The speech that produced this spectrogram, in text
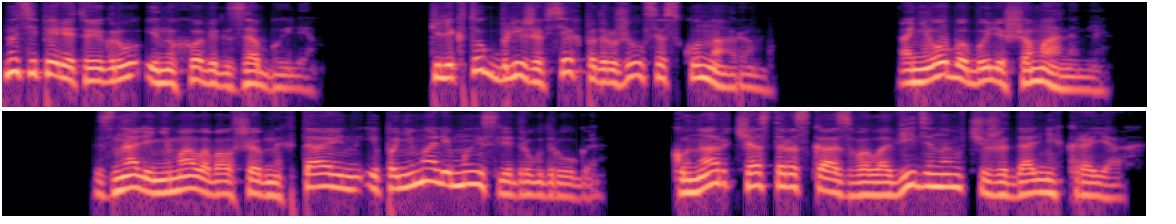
но теперь эту игру и Нуховик забыли. Келектук ближе всех подружился с Кунаром. Они оба были шаманами знали немало волшебных тайн и понимали мысли друг друга. Кунар часто рассказывал о виденном в чужедальних краях.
